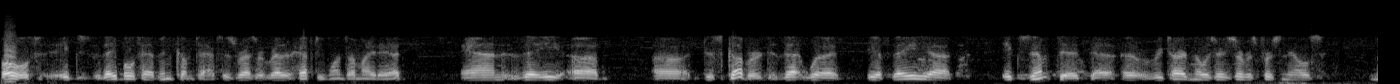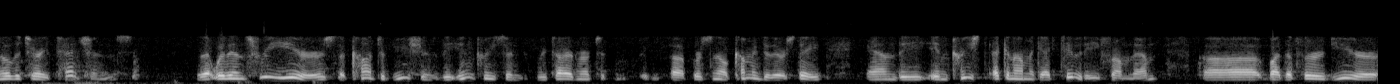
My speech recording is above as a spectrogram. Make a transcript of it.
both they both have income taxes, rather rather hefty ones, I might add, and they uh, uh, discovered that if they uh, exempted uh, uh, retired military service personnel's military pensions, that within three years the contributions, the increase in retired uh, personnel coming to their state, and the increased economic activity from them by the third year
